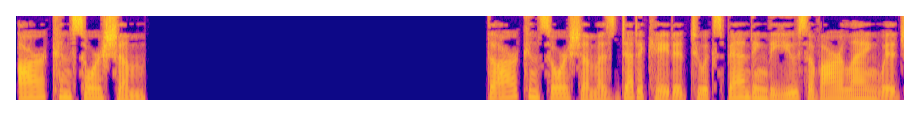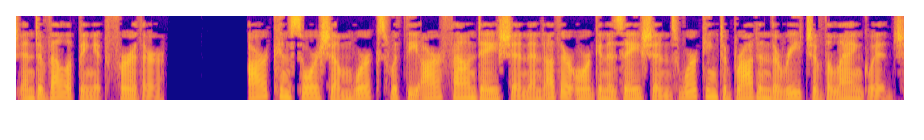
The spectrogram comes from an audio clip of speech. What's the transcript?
R Consortium The R Consortium is dedicated to expanding the use of R language and developing it further. R Consortium works with the R Foundation and other organizations working to broaden the reach of the language.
